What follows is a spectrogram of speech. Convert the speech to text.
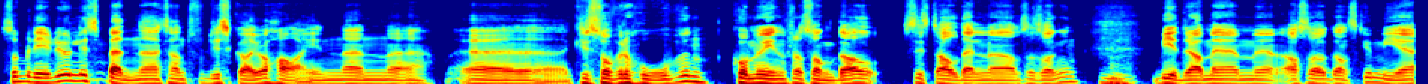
Så blir det jo litt spennende, for de skal jo ha inn en Kristoffer eh, Hoven kommer jo inn fra Sogndal siste halvdelen av sesongen. Mm. Bidrar med, med altså ganske mye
